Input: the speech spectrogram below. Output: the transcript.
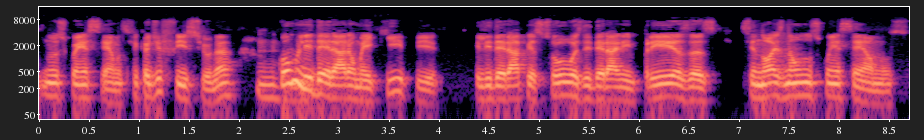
nos conhecemos? Fica difícil, né? Uhum. Como liderar uma equipe, liderar pessoas, liderar empresas, se nós não nos conhecemos?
